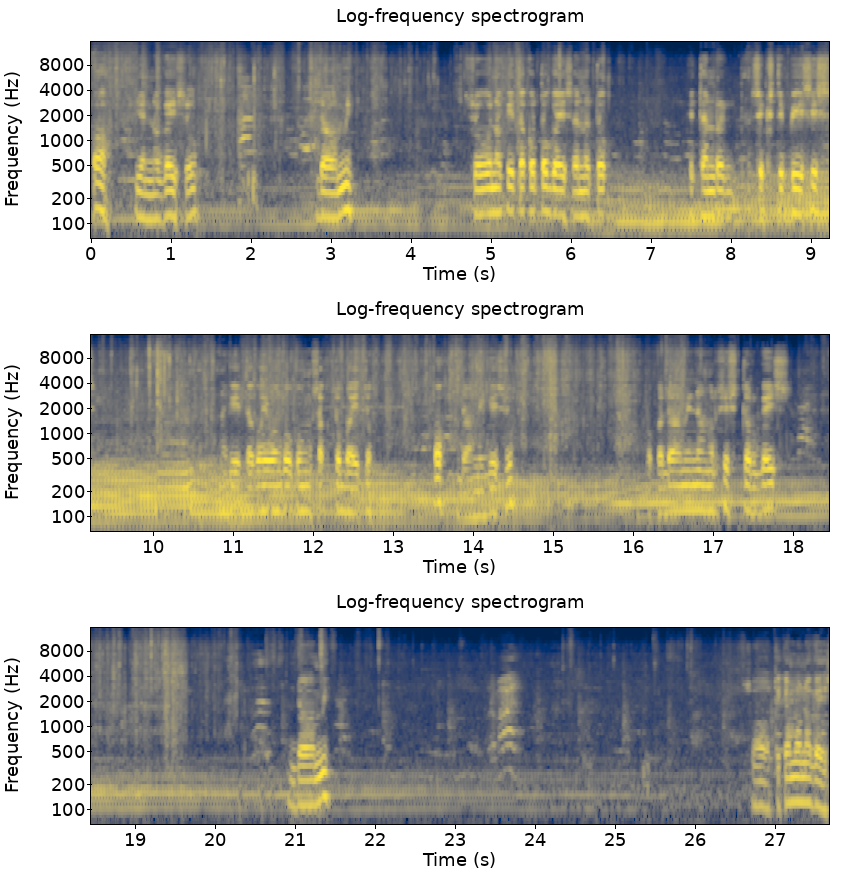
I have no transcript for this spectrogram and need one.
Oh, yan na guys oh. Dami. So nakita ko to guys, ano to? 860 pieces. Hmm, nakita ko, ewan ko kung sakto ba ito. Oh, dami guys oh. Pakadami ng resistor guys. Dami. So, tika muna guys.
